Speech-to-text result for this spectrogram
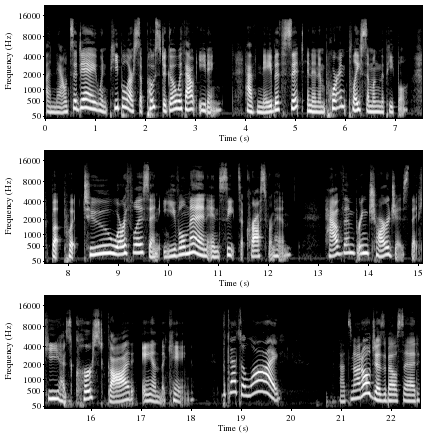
Announce a day when people are supposed to go without eating. Have Naboth sit in an important place among the people, but put two worthless and evil men in seats across from him. Have them bring charges that he has cursed God and the king. But that's a lie. That's not all Jezebel said.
